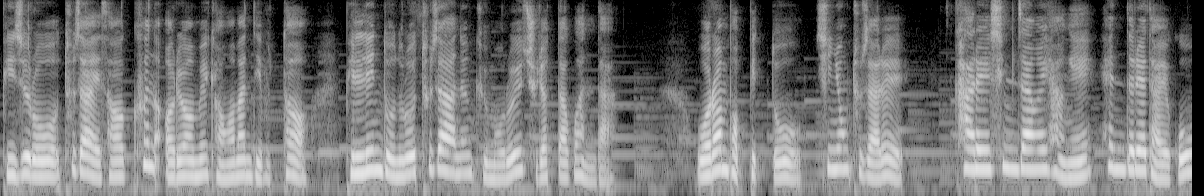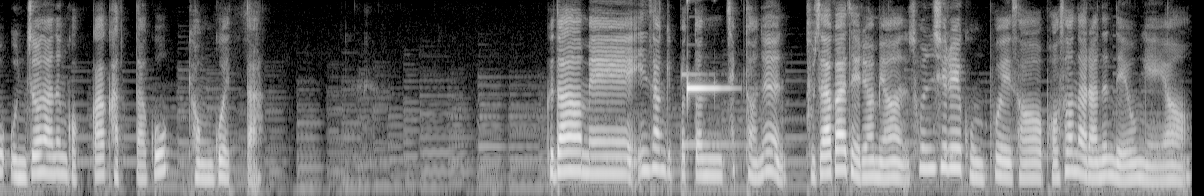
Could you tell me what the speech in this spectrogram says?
빚으로 투자해서 큰 어려움을 경험한 뒤부터 빌린 돈으로 투자하는 규모를 줄였다고 한다. 워런 버핏도 신용 투자를 칼을 심장을 향해 핸들에 달고 운전하는 것과 같다고 경고했다. 그 다음에 인상 깊었던 챕터는 부자가 되려면 손실의 공포에서 벗어나라는 내용이에요.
